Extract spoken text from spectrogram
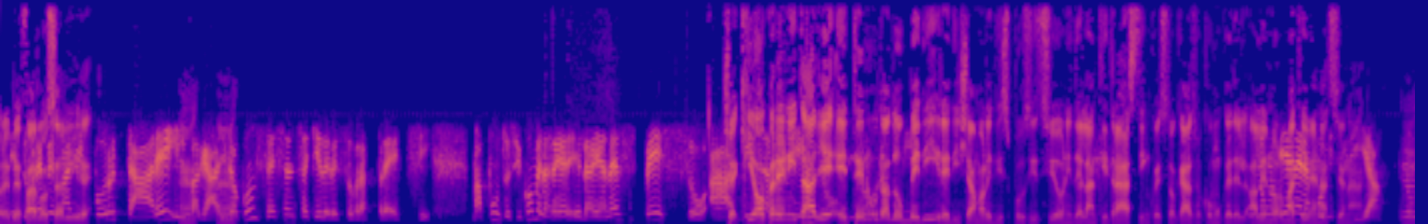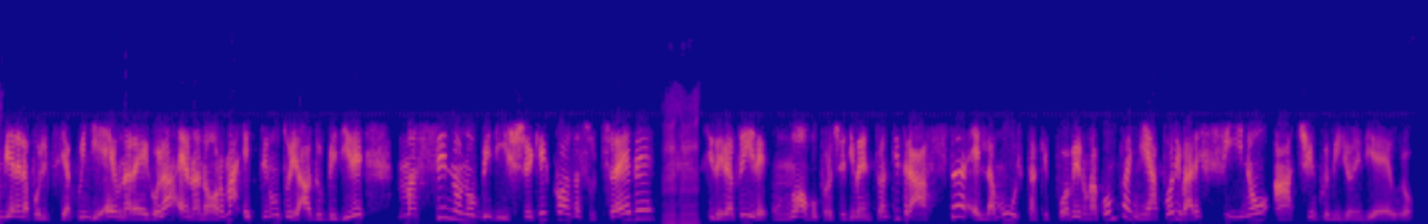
Dovrebbe farlo salire. portare il eh, bagaglio eh. con sé senza chiedere sovrapprezzi. Ma appunto, siccome la, Ryanair spesso ha. Cioè, chi opera in Italia è tenuto ad obbedire diciamo, alle disposizioni dell'antitrust, in questo caso, comunque del, alle normative nazionali. Non mm. viene la polizia, quindi è una regola, è una norma, è tenuto ad obbedire, ma se non obbedisce, che cosa succede? Mm-hmm. Si deve aprire un nuovo procedimento antitrust e la multa che può avere una compagnia può arrivare fino a 5 milioni di euro,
